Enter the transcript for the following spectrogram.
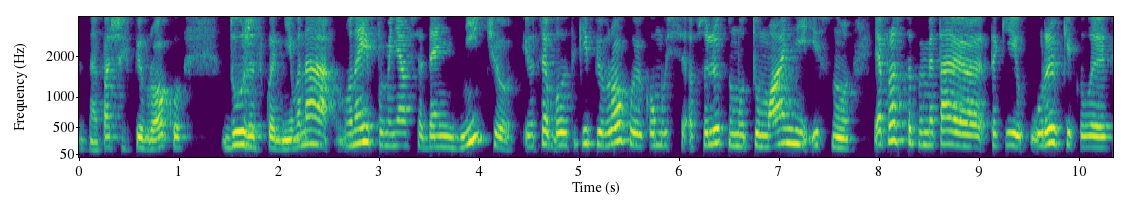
не знаю, перших півроку дуже складні. Вона вона їй помінявся день з ніччю, і це були такі півроку, у якомусь абсолютному тумані і сну. Я просто пам'ятаю такі уривки, коли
